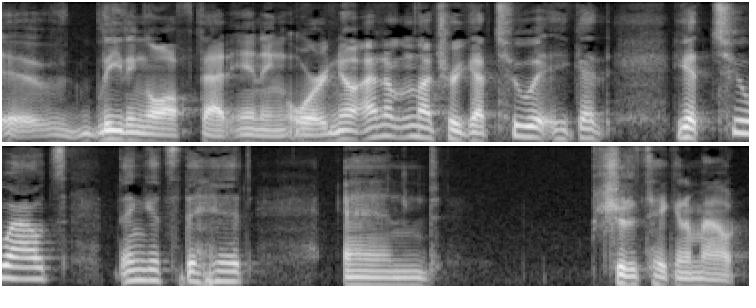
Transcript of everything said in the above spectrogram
uh, leading off that inning, or no, I'm not sure. He got two. He got he got two outs, then gets the hit, and should have taken him out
